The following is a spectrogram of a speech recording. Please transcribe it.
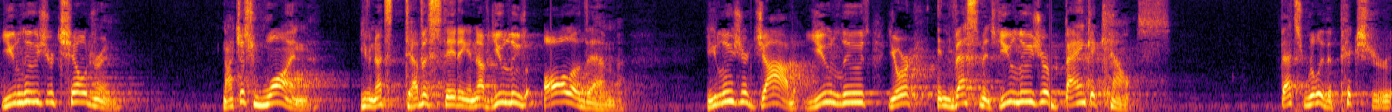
you lose your children. Not just one. Even that's devastating enough. You lose all of them. You lose your job. You lose your investments. You lose your bank accounts. That's really the picture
